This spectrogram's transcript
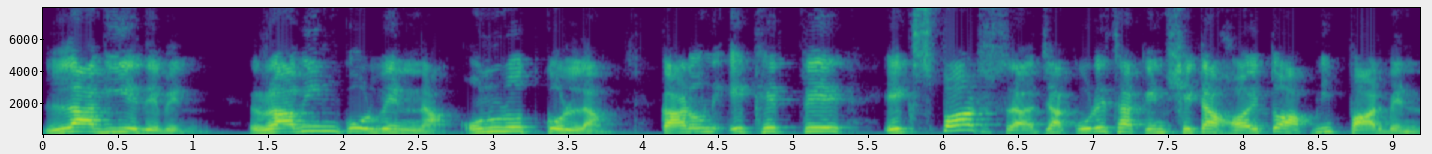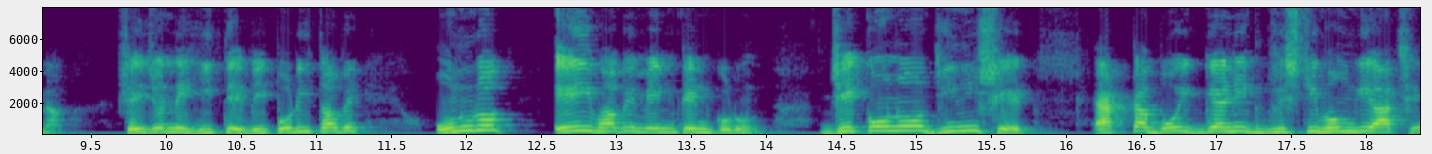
লাগিয়ে দেবেন। রাবিং করবেন না, অনুরোধ করলাম। কারণ এক্ষেত্রে এক্সপার্টসরা যা করে থাকেন সেটা হয়তো আপনি পারবেন না। সেই জন্যে হিতে বিপরীত হবে। অনুরোধ, এইভাবে মেনটেন করুন। যে কোনো জিনিসের একটা বৈজ্ঞানিক দৃষ্টিভঙ্গি আছে,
